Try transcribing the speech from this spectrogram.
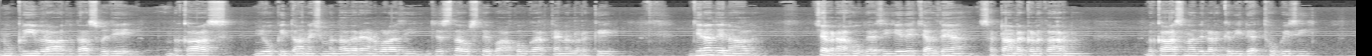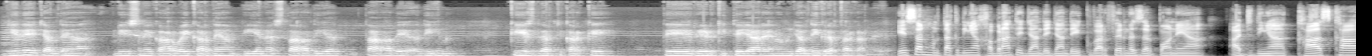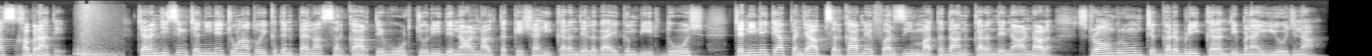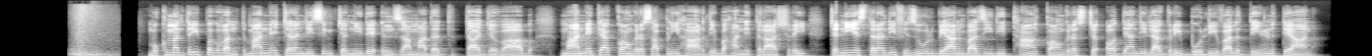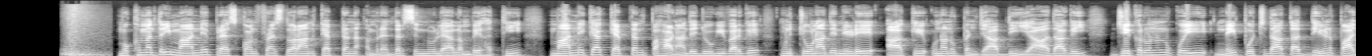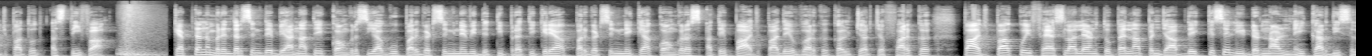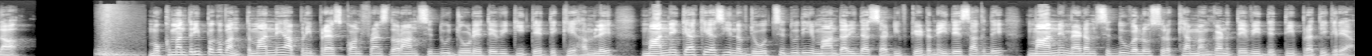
ਨੂੰ ਕਰੀਬ ਰਾਤ 10 ਵਜੇ ਵਿਕਾਸ ਜੋ ਕਿ ਦਾਨਿਸ਼ਮੰਦਾ ਦਾ ਰਹਿਣ ਵਾਲਾ ਸੀ ਜਿਸ ਦਾ ਉਸ ਤੇ ਵਾਕਫਕਾਰ ਤਿੰਨ ਲੜਕੇ ਜਿਨ੍ਹਾਂ ਦੇ ਨਾਲ ਝਗੜਾ ਹੋ ਗਿਆ ਸੀ ਜਿਹਦੇ ਚੱਲਦਿਆਂ ਸੱਟਾਂ ਲੱਗਣ ਕਾਰਨ ਵਿਕਾਸ ਨਾਂ ਦੇ ਲੜਕੇ ਦੀ ਡੈਥ ਹੋ ਗਈ ਸੀ, ਜਿਹਦੇ ਚਲਦਿਆਂ ਪੁਲਿਸ ਨੇ ਕਾਰਵਾਈ ਕਰਦਿਆਂ ਬੀਐਨਐਸ ਧਾਰਾ ਦੀ, ਧਾਰਾ ਦੇ ਅਧੀਨ ਕੇਸ ਦਰਜ ਕਰਕੇ ਤੇ ਰੇਡ ਕੀਤੇ ਜਾ ਰਹੇ ਇਹਨਾਂ ਨੂੰ ਜਲਦੀ ਗ੍ਰਿਫਤਾਰ ਕਰ ਲਿਆ ਜਾਵੇ। ਇਹ ਸਨ ਹੁਣ ਤੱਕ ਦੀਆਂ ਖਬਰਾਂ ਤੇ ਜਾਂਦੇ ਜਾਂਦੇ ਇੱਕ ਵਾਰ ਫਿਰ ਨਜ਼ਰ ਪਾਉਂਦੇ ਹਾਂ ਅੱਜ ਦੀਆਂ ਖਾਸ-ਖਾਸ ਖਬਰਾਂ ਤੇ। ਚਰਨਜੀਤ ਸਿੰਘ ਚੰਨੀ ਨੇ ਚੋਣਾਂ ਤੋਂ ਇੱਕ ਦਿਨ ਪਹਿਲਾਂ ਸਰਕਾਰ ਤੇ ਵੋਟ ਚੋਰੀ ਦੇ ਨਾਲ-ਨਾਲ ਧੱਕੇਸ਼ਾਹੀ ਕਰਨ ਦੇ ਲਗਾਏ ਗੰਭੀਰ ਦੋਸ਼। ਚੰਨੀ ਨੇ ਕਿਹਾ, ਪੰਜਾਬ ਸਰਕਾਰ ਨੇ ਫਰਜ਼ੀ ਮਤਦਾਨ ਕਰਨ ਦੇ ਨਾਲ-ਨਾਲ ਸਟਰੋਂਗ ਰੂਮ 'ਚ ਗੜਬੜੀ ਕਰਨ ਦੀ ਬਣਾਈ ਯੋਜਨਾ। ਮੁੱਖ ਮੰਤਰੀ ਭਗਵੰਤ ਮਾਨ ਨੇ ਚਰਨਜੀਤ ਸਿੰਘ ਚੰਨੀ ਦੇ ਇਲਜ਼ਾਮਾਂ ਦਾ ਦਿੱਤਾ ਜਵਾਬ। ਮਾਨ ਨੇ ਕਿਹਾ, ਕਾਂਗਰਸ ਆਪਣੀ ਹਾਰ ਦੇ ਬਹਾਨੇ ਤਲਾਸ਼ ਰਹੀ। ਚੰਨੀ ਇਸ ਤਰ੍ਹਾਂ ਦੀ ਫਿਜ਼ੂਲ ਬਿਆਨਬਾਜ਼ੀ ਦੀ ਥਾਂ ਕਾਂਗਰਸ 'ਚ ਅਹੁਦਿਆਂ ਦੀ ਲੱਗ ਰਹੀ ਬੋਲੀ ਵੱਲ ਦੇਣ ਧਿਆਨ। ਮੁੱਖ ਮੰਤਰੀ ਮਾਨ ਨੇ ਪ੍ਰੈਸ ਕਾਨਫਰੰਸ ਦੌਰਾਨ ਕੈਪਟਨ ਅਮਰਿੰਦਰ ਸਿੰਘ ਨੂੰ ਲਿਆ ਲੰਬੇ ਹੱਥੀਂ। ਮਾਨ ਨੇ ਕਿਹਾ, ਕੈਪਟਨ ਪਹਾੜਾਂ ਦੇ ਜੋਗੀ ਵਰਗੇ, ਹੁਣ ਚੋਣਾਂ ਦੇ ਨੇੜੇ ਆ ਕੇ ਉਹਨਾਂ ਨੂੰ ਪੰਜਾਬ ਦੀ ਯਾਦ ਆ ਗਈ। ਜੇਕਰ ਉਹਨਾਂ ਨੂੰ ਕੋਈ ਨਹੀਂ ਪੁੱਛਦਾ ਤਾਂ ਦੇਣ ਭਾਜਪਾ ਤੋਂ ਅਸਤੀਫਾ। ਕੈਪਟਨ ਅਮਰਿੰਦਰ ਸਿੰਘ ਦੇ ਬਿਆਨਾਂ ਤੇ ਕਾਂਗਰਸੀ ਆਗੂ ਪ੍ਰਗਟ ਸਿੰਘ ਨੇ ਵੀ ਦਿੱਤੀ ਪ੍ਰਤੀਕਿਰਿਆ। ਪ੍ਰਗਟ ਸਿੰਘ ਨੇ ਕਿਹਾ, ਕਾਂਗਰਸ ਅਤੇ ਭਾਜਪਾ ਦੇ ਵਰਕ ਕਲਚਰ 'ਚ ਫ਼ਰਕ, ਭਾਜਪਾ ਕੋਈ ਫੈਸਲਾ ਲੈਣ ਤੋਂ ਪਹਿਲਾਂ ਪੰਜਾਬ ਦੇ ਕਿਸੇ ਲੀਡਰ ਨਾਲ ਨਹੀਂ ਕਰਦੀ ਸਲਾਹ। ਮੁੱਖ ਮੰਤਰੀ ਭਗਵੰਤ ਮਾਨ ਨੇ ਆਪਣੀ ਪ੍ਰੈਸ ਕਾਨਫਰੰਸ ਦੌਰਾਨ ਸਿੱਧੂ ਜੋੜੇ ਤੇ ਵੀ ਕੀਤੇ ਤਿੱਖੇ ਹਮਲੇ। ਮਾਨ ਨੇ ਕਿਹਾ ਕਿ ਅਸੀਂ ਨਵਜੋਤ ਸਿੱਧੂ ਦੀ ਇਮਾਨਦਾਰੀ ਦਾ ਸਰਟੀਫਿਕੇਟ ਨਹੀਂ ਦੇ ਸਕਦੇ। ਮਾਨ ਨੇ ਮੈਡਮ ਸਿੱਧੂ ਵੱਲੋਂ ਸੁਰੱਖਿਆ ਮੰਗਣ ਤੇ ਵੀ ਦਿੱਤੀ ਪ੍ਰਤੀਕਿਰਿਆ।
